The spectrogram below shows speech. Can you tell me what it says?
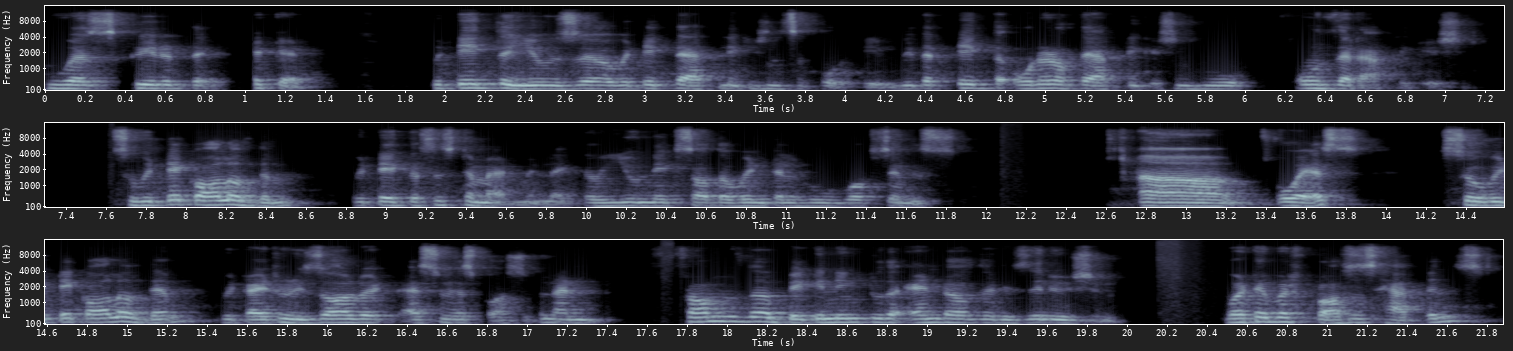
who has created the ticket. We take the user we take the application support team. We take the owner of the application who owns that application. So we take all of them. We take the system admin like the unix or the wintel who works in this uh, os so we take all of them. We try to resolve it as soon as possible. And from the beginning to the end of the resolution whatever process happens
